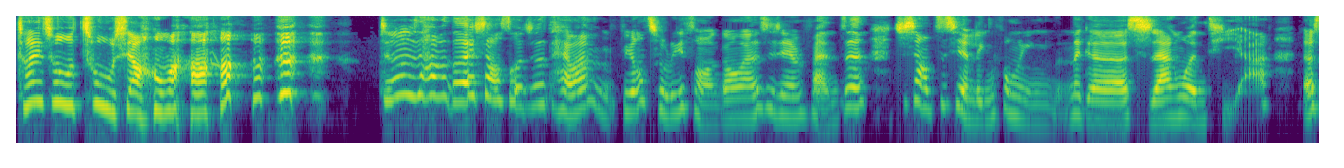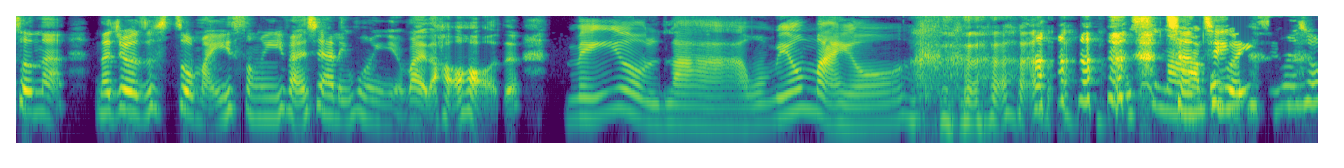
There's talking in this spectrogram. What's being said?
推出促销吗？就是他们都在笑说，就是台湾不用处理什么公关事件，反正就像之前林凤营那个食安问题啊，他说那那就就是做买一送一，反正现在林凤营也卖的好好的。没有啦，我没有买哦。不是吗？这个意思就是说，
